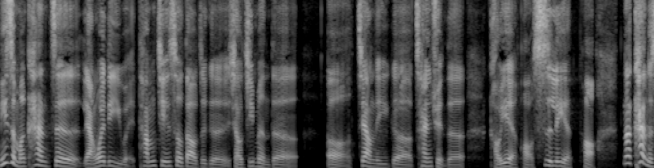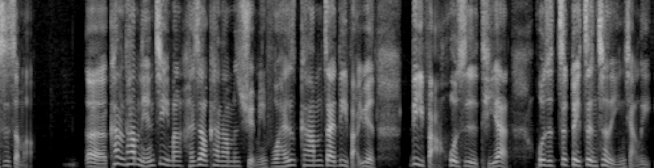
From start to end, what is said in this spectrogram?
你怎么看这两位立委他们接受到这个小鸡们的呃这样的一个参选的考验，哈、试炼，哈、那看的是什么？呃，看他们年纪吗？还是要看他们选民服务，还是看他们在立法院立法，或是提案，或是这对政策的影响力？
